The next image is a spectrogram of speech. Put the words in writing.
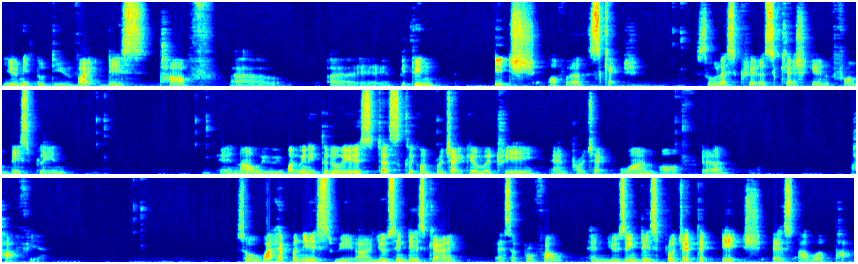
you need to divide this path uh, uh, between each of a sketch. So let's create a sketch again from this plane okay now we, what we need to do is just click on project geometry and project one of the path here so what happened is we are using this guy as a profile and using this projected edge as our path.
